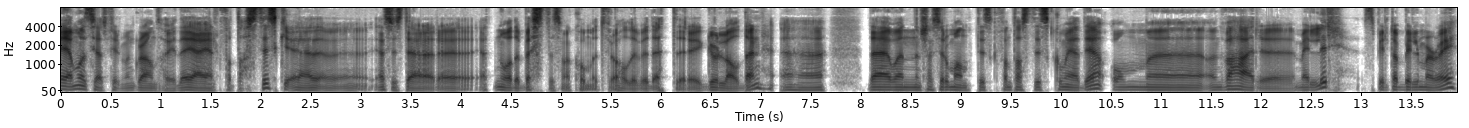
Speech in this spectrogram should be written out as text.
jeg må si at filmen Groundhog Day er helt fantastisk. Jeg, jeg syns det er et, noe av det beste som har kommet fra Hollywood etter gullalderen. Eh, det er jo en slags romantisk, fantastisk komedie om eh, en værmelder, spilt av Bill Murray,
